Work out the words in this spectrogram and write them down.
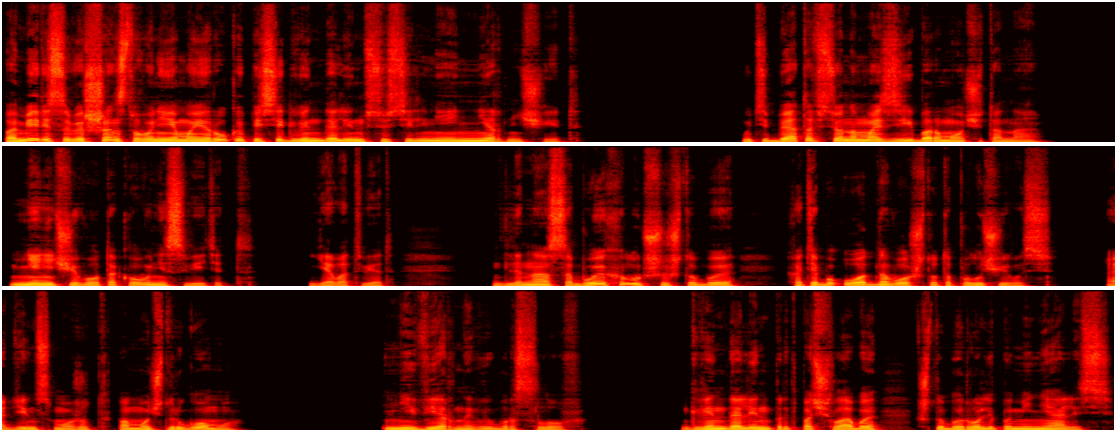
По мере совершенствования моей рукописи Гвиндолин все сильнее нервничает. «У тебя-то все на мази», — бормочет она. «Мне ничего такого не светит». Я в ответ. «Для нас обоих лучше, чтобы хотя бы у одного что-то получилось. Один сможет помочь другому». Неверный выбор слов. Гвиндолин предпочла бы, чтобы роли поменялись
